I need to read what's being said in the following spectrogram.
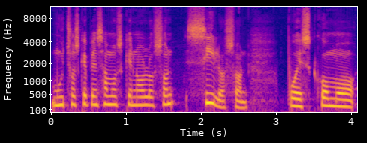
muchos que pensamos que no lo son, sí lo son pues como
